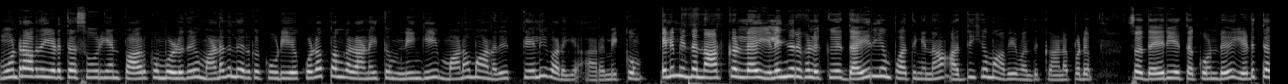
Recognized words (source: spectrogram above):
மூன்றாவது இடத்த சூரியன் பார்க்கும் பொழுது மனதில் இருக்கக்கூடிய குழப்பங்கள் அனைத்தும் நீங்கி மனமானது தெளிவடைய ஆரம்பிக்கும். மேலும் இந்த நாட்களில் இளைஞர்களுக்கு தைரியம் பார்த்தீங்கன்னா அதிகமாகவே வந்து காணப்படும். ஸோ தைரியத்தை கொண்டு எடுத்த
